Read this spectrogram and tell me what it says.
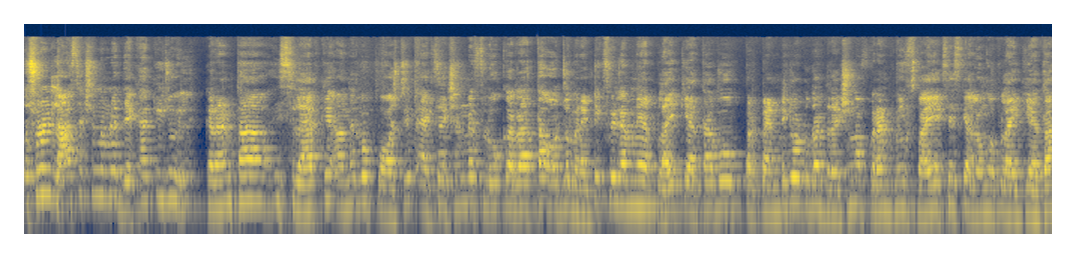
तो स्टूडेंट लास्ट सेक्शन में हमने देखा कि जो करंट था, इस स्लैब के अंदर वो पॉजिटिव एक्स सेक्शन में फ्लो कर रहा था और जो मैग्नेटिक फ़ील्ड हमने अप्लाई किया था, वो perpendicular to the direction of current means Y axis के अलोंग अप्लाई किया था।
